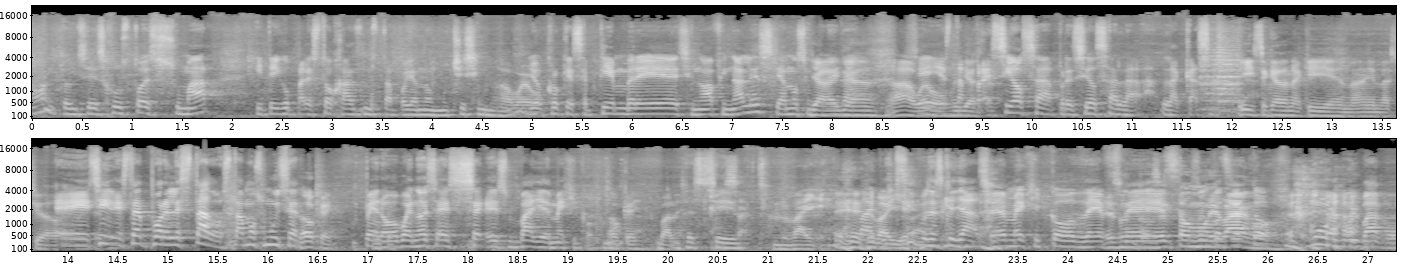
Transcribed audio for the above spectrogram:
¿no? Entonces, justo es sumar. Y te digo, para esto Hans nos está apoyando muchísimo. Ah. Yo creo que septiembre, si no a finales, ya nos Ya, entrega. ya. Ah, sí, huevo, está ya está. preciosa, preciosa la, la casa. Y se quedan aquí en la, en la ciudad. Eh, sí, está por el estado, estamos muy cerca. Ok, Pero bueno, es, es, es Valle de México. ¿no? Ok, vale. Entonces, sí. Exacto, el valle. Valle. Valle. Sí, pues es que ya, Ciudad de México, DF. Es un concepto es muy vago. Muy, muy vago.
